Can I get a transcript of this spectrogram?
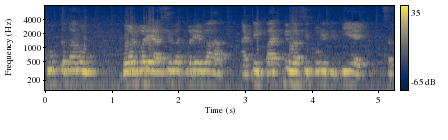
ખૂબ તમારું બળ મળે આશીર્વાદ મળે એવા આટલી પાંચમી વાર્ષિક પુણ્યતિથિએ સદા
